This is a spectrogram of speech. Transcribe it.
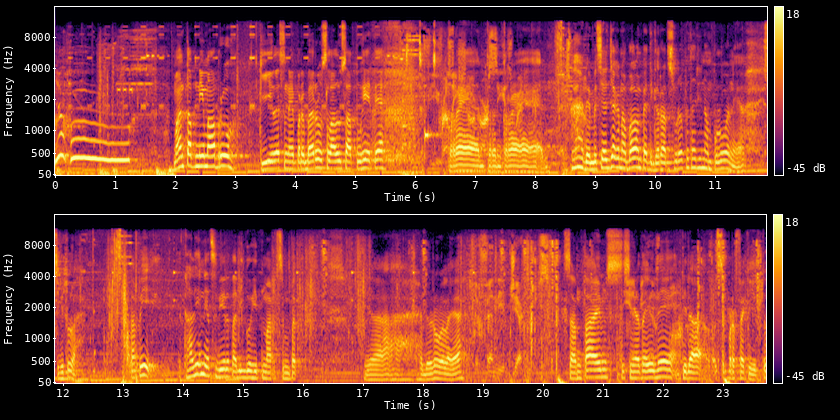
Yuhu! Mantap nih ma bro. Gila sniper baru selalu satu hit ya. Keren, keren, keren. Nah, damage aja kena bal sampai 300 berapa tadi 60-an ya. Segitulah. Tapi kalian lihat sendiri tadi gue hit mark sempet ya know lah ya. Sometimes senjata ini tidak seperfect itu.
